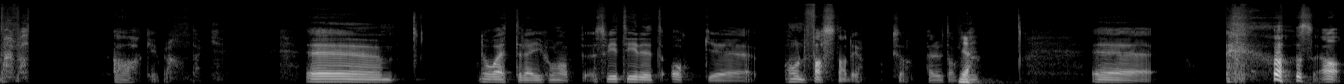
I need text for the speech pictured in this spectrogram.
Men vad? Ja, okej, bra, tack. Eh, då var ett det gick hon upp svintidigt och eh, hon fastnade också här utanför. Ja. Eh, så, ja.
